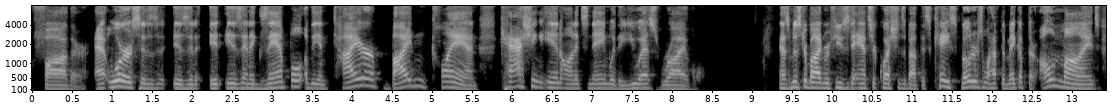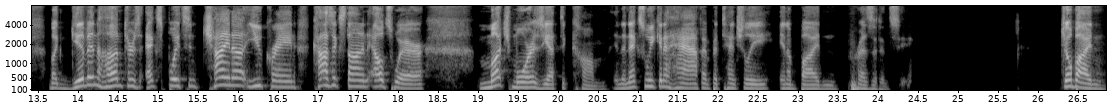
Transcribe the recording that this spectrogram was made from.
father. At worst, is is it, it is an example of the entire Biden clan cashing in on its name with a U.S. rival. As Mr. Biden refuses to answer questions about this case, voters will have to make up their own minds. But given Hunter's exploits in China, Ukraine, Kazakhstan, and elsewhere, much more is yet to come in the next week and a half and potentially in a Biden presidency. Joe Biden,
